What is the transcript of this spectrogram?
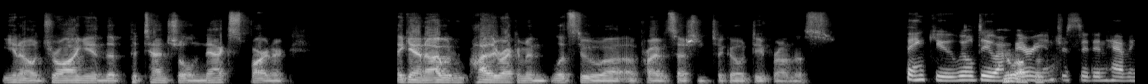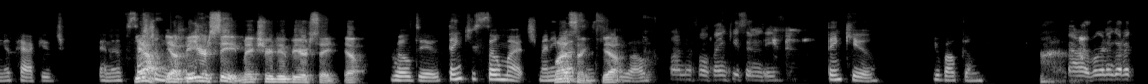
you know drawing in the potential next partner. Again i would highly recommend let's do a, a private session to go deeper on this. Thank you. We'll do. I'm You're very welcome. interested in having a package and a session yeah yeah b or c make sure you do b or c yep. Will do. Thank you so much. Many blessings, blessings yeah. wonderful. Thank you cindy. Thank you. You're welcome. All right we're going to go to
